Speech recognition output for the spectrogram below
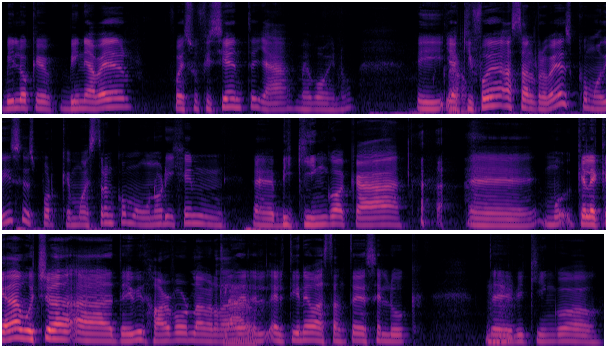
vi lo que vine a ver, fue suficiente, ya me voy, ¿no? Y, aquí fue hasta al revés, como dices, porque muestran como un origen eh, vikingo acá, eh, que le queda mucho a, David Harbour, la verdad. Él, él, tiene bastante ese look de vikingo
